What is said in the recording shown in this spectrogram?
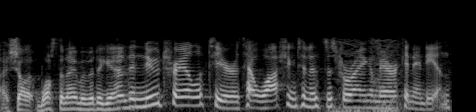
Uh, Charlotte, what's the name of it again? And the New Trail of Tears, How Washington is Destroying American Indians.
